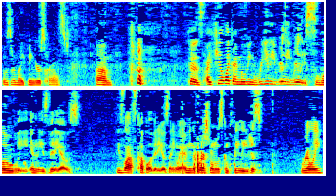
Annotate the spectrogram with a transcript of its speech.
Those are my fingers crossed. Um, Because I feel like I'm moving really, really, really slowly in these videos. These last couple of videos, anyway. I mean, the first one was completely just, really?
